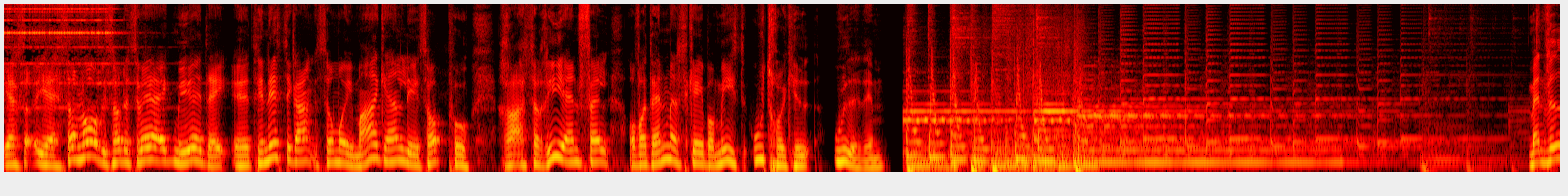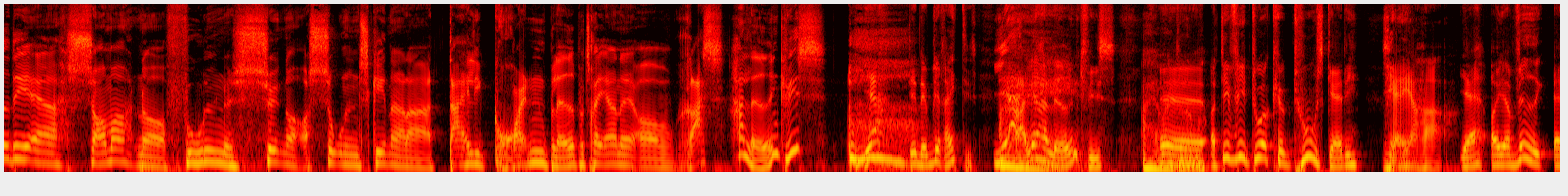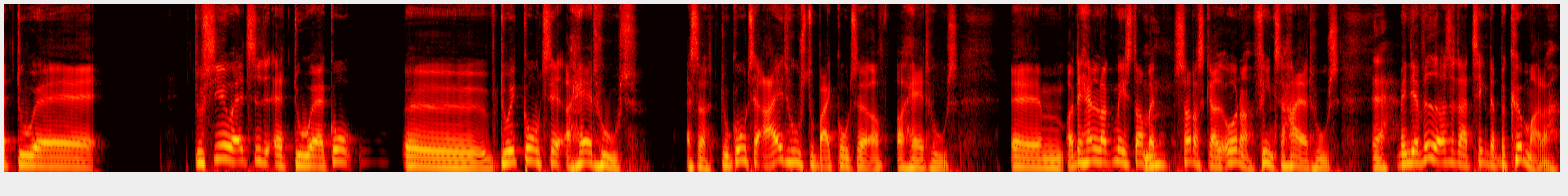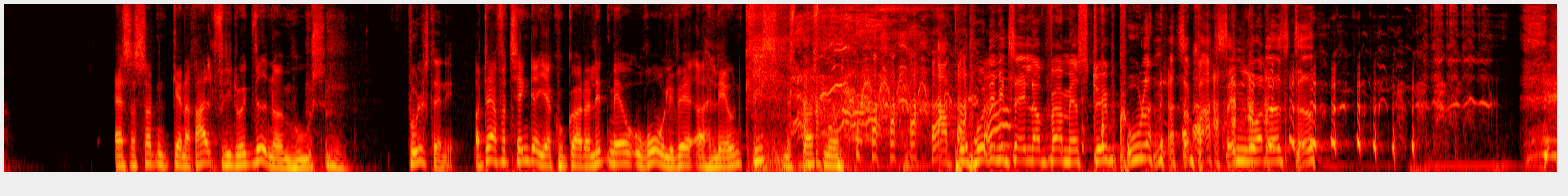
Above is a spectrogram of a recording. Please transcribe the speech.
Ja, så, ja, så når vi så desværre ikke mere i dag. Uh, til næste gang, så må I meget gerne læse op på raserianfald, og hvordan man skaber mest utryghed ud af dem. Man ved, det er sommer, når fuglene synger, og solen skinner, og der er dejlige grønne blade på træerne, og Ras har lavet en quiz. Ja, det er nemlig rigtigt. Ja. Ralle har lavet en quiz. Ej, øh, og det er fordi, du har købt hus, Gatti. Ja, jeg har. Ja, og jeg ved, at du er... Du siger jo altid, at du er god... Øh, du er ikke god til at have et hus. Altså, du er god til at eje et hus, du er bare ikke god til at, at have et hus. Øhm, og det handler nok mest om, mm. at så er der skrevet under, fint, så har jeg et hus. Ja. Men jeg ved også, at der er ting, der bekymrer dig. Altså sådan generelt, fordi du ikke ved noget om hus. Fuldstændig. Og derfor tænkte jeg, at jeg kunne gøre dig lidt mere urolig ved at lave en quiz med spørgsmål. Apropos det, vi talte om før med at støbe kuglerne, og så bare sende lortet afsted.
